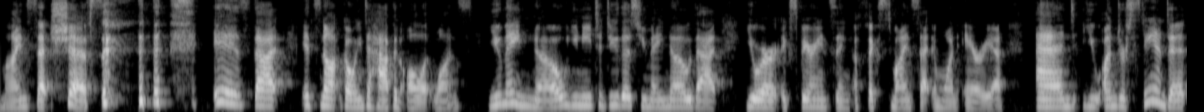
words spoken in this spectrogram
mindset shifts is that it's not going to happen all at once. You may know you need to do this. You may know that you're experiencing a fixed mindset in one area and you understand it,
